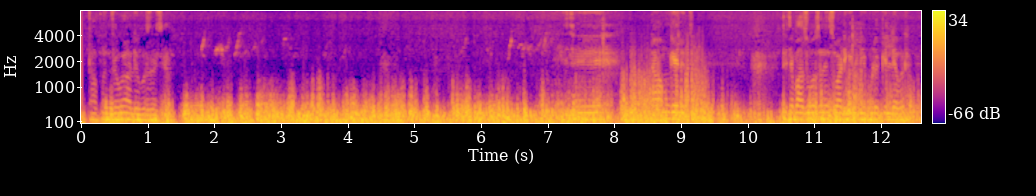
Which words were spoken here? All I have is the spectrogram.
आता आपण जवळ आलो बुरुजाच्या. जे गेलेत. त्याच्या बाजूबाजूनेच वाट गेलेली पुढे किल्ल्यावर.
